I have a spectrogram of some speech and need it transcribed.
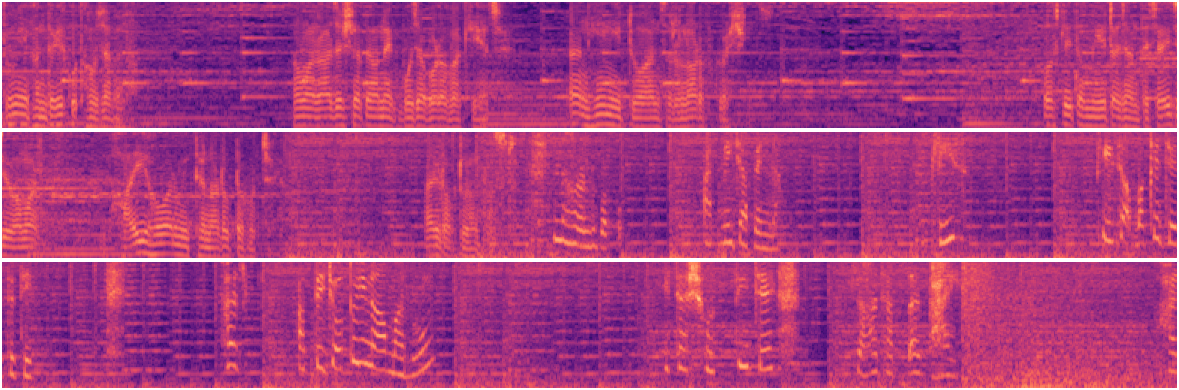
তুমি এখান থেকে কোথাও যাবে না। আমার রাজের সাথে অনেক বোঝাপড়া বাকি আছে। And he need to answer lot of questions firstly তো আমি এটা জানতে চাই যে আমার ভাই হওয়ার মিথ্যে নাটকটা কেন? আই ডক্টর ফার্স্ট না অরণ্যবাবু আপনি যাবেন না। প্লিজ প্লিজ আমাকে যেতে দিন। আর আপনি যতই না মানুন, এটা সত্যি যে রাজ আপনার ভাই। আর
